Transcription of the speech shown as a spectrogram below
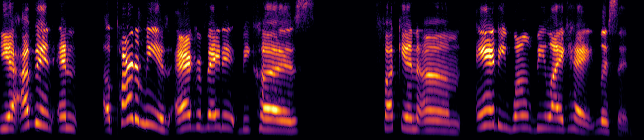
Yeah, I've been and a part of me is aggravated because fucking um Andy won't be like, "Hey, listen.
